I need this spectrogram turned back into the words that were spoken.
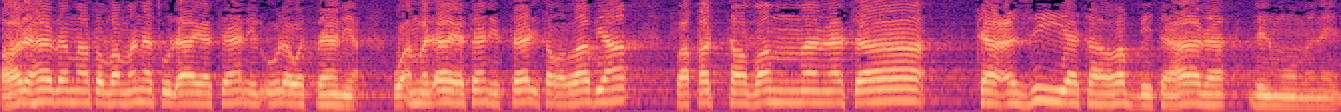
قال هذا ما تضمنته الآيتان الأولى والثانية. وأما الآيتان الثالثة والرابعة فقد تضمنتا تعزية الرب تعالى للمؤمنين.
